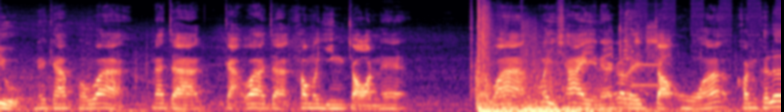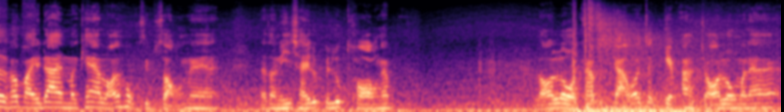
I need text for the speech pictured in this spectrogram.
อยู่นะครับ เพราะว่าน่าจะกะว่าจะเข้ามายิงจอนฮะ แต่ว่าไม่ใช่นะ ก็เลยเจาะหัวคอนเคอร์เข้าไปได้มาแค่ 162 นะฮะแล้วตอนนี้ใช้ลูกเป็นลูกทองครับรอโหลดครับกะว่าจะเก็บอะจอลงมาแล้วฮะ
